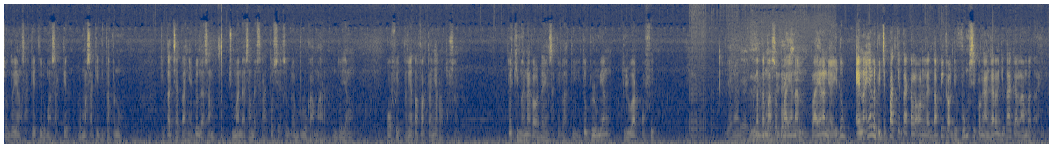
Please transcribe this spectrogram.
contoh yang sakit di rumah sakit. Rumah sakit kita penuh kita jatahnya itu enggak cuma enggak sampai 100 ya 90 kamar untuk yang covid. Ternyata faktanya ratusan. Terus gimana kalau ada yang sakit lagi? Itu belum yang di luar covid. Ya kan? Ya, itu kan termasuk pelayanan pelayanan ya. Itu enaknya lebih cepat kita kalau online. Tapi kalau di fungsi penganggaran kita agak lambat akhirnya.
